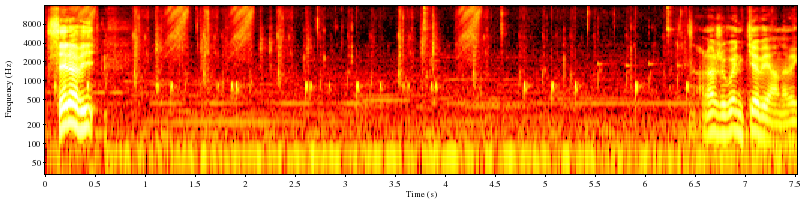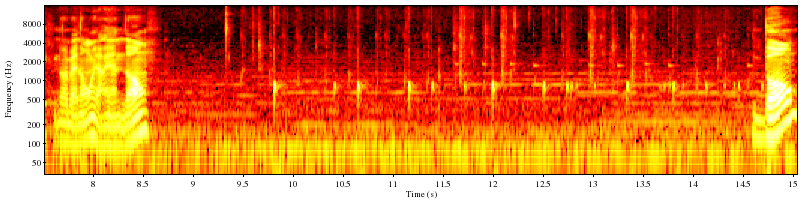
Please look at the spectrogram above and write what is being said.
C'est la vie. Alors là je vois une caverne avec... Non bah non, il a rien dedans. Bon.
